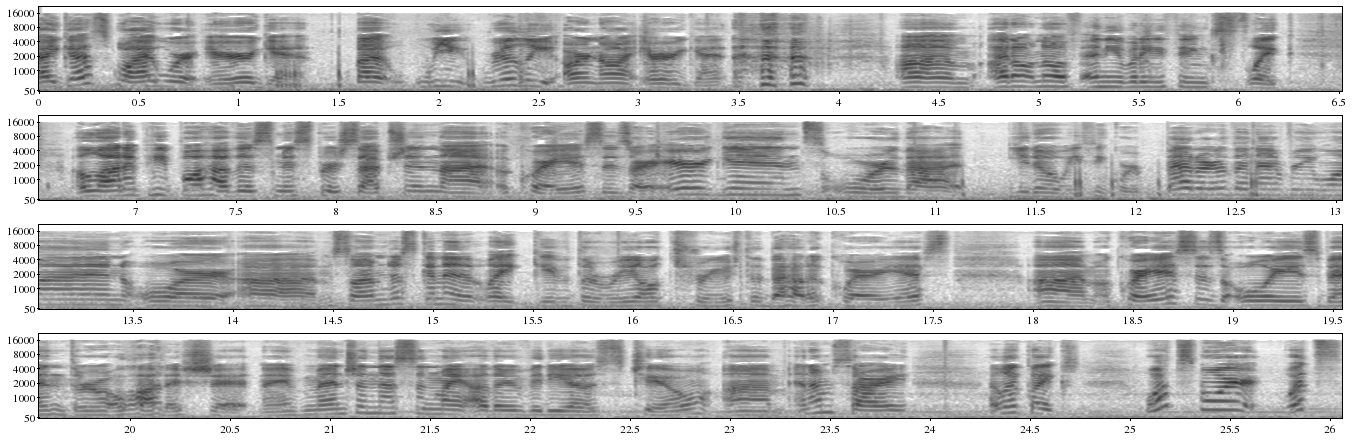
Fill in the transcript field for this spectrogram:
I guess why we're arrogant, but we really are not arrogant. um I don't know if anybody thinks like a lot of people have this misperception that Aquariuses are arrogant or that, you know, we think we're better than everyone or, um, so I'm just gonna like give the real truth about Aquarius. Um, Aquarius has always been through a lot of shit. And I've mentioned this in my other videos too. Um, and I'm sorry, I look like, what's more, what's,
